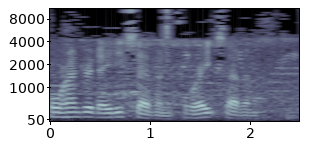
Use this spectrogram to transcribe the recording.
487, 487.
